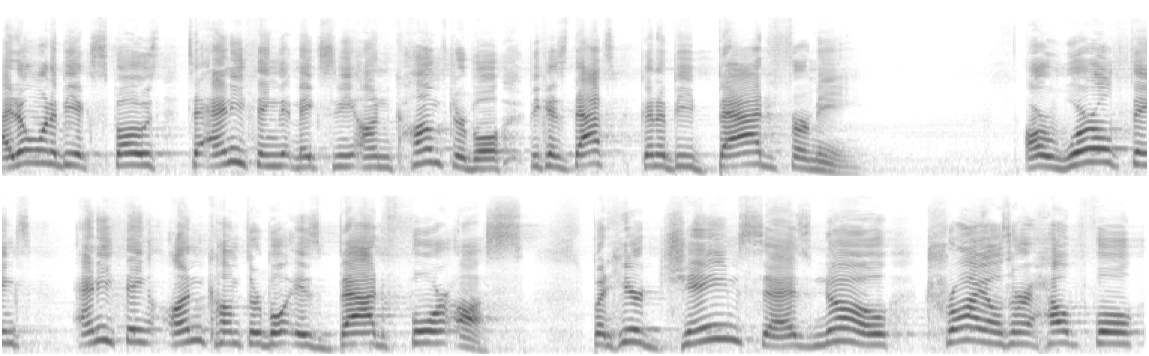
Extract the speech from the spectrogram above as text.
I don't want to be exposed to anything that makes me uncomfortable because that's going to be bad for me. Our world thinks anything uncomfortable is bad for us. But here James says, no, trials are helpful,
